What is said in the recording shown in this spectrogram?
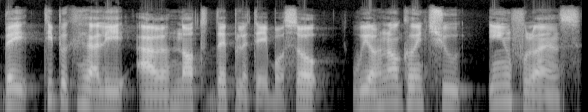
they typically are not depletable. So we are not going to influence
